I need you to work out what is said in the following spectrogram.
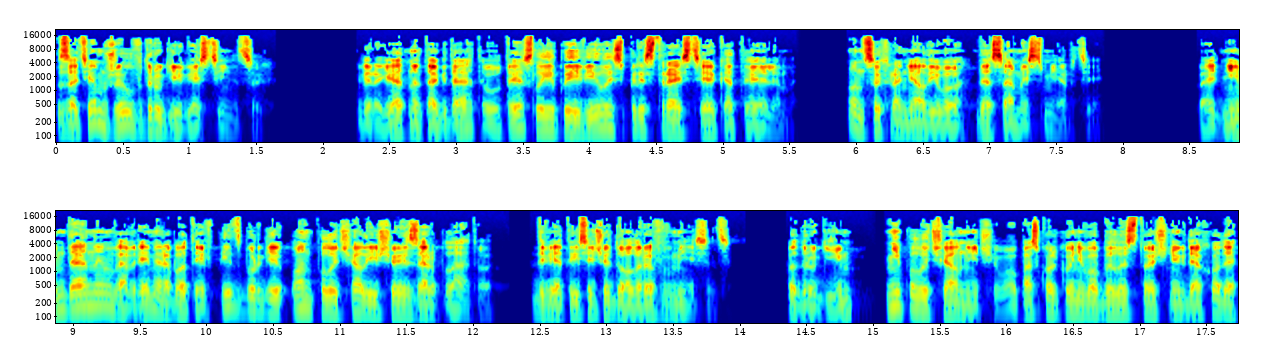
затем жил в других гостиницах. Вероятно, тогда-то у Теслы и появилось пристрастие к отелям. Он сохранял его до самой смерти. По одним данным, во время работы в Питтсбурге он получал еще и зарплату — 2000 долларов в месяц. По другим, не получал ничего, поскольку у него был источник дохода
